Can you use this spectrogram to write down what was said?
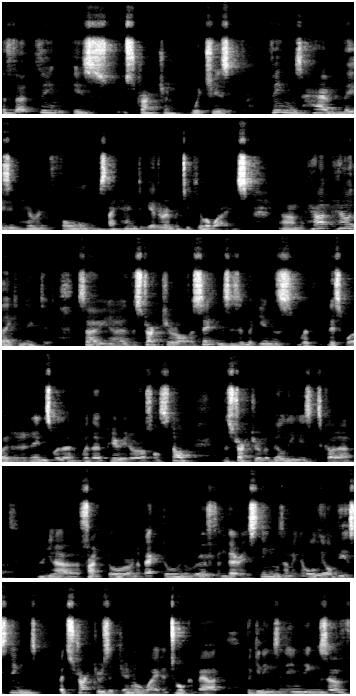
The third thing is structure, which is things have these inherent forms. They hang together in particular ways. Um, how, how are they connected? So, you know, the structure of a sentence is it begins with this word and it ends with a, with a period or a full stop. The structure of a building is it's got a, you know, a front door and a back door and a roof and various things. I mean, all the obvious things, but structure is a general way to talk about beginnings and endings of,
